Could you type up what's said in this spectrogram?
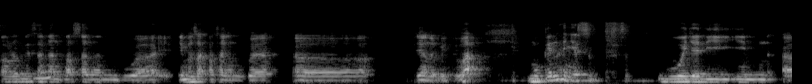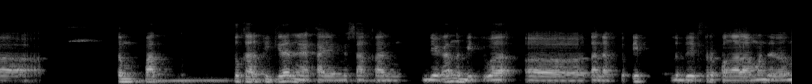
kalau misalkan pasangan gua, ya masa pasangan gua eh, yang lebih tua, mungkin hanya gua jadiin eh, tempat tukar pikiran ya kayak misalkan dia kan lebih tua eh, tanda kutip lebih berpengalaman dalam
